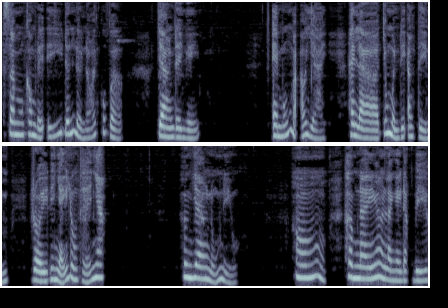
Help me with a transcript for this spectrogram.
Sâm không để ý đến lời nói của vợ. Chàng đề nghị. Em muốn mặc áo dài, hay là chúng mình đi ăn tiệm, rồi đi nhảy luôn thể nha. Hương Giang nũng nịu. Không, hôm nay là ngày đặc biệt.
